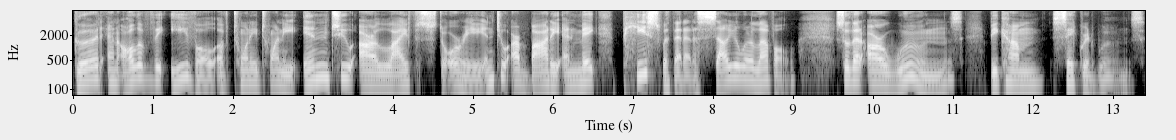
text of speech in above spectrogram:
good and all of the evil of 2020 into our life story, into our body, and make peace with it at a cellular level so that our wounds become sacred wounds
